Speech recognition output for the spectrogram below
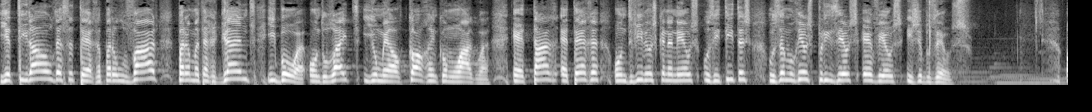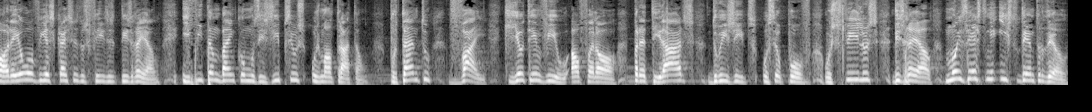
e a tirá-lo dessa terra para o levar para uma terra grande e boa, onde o leite e o mel correm como água. É a terra onde vivem os cananeus, os hititas, os amorreus, perizeus, heveus e jebuseus. Ora, eu ouvi as queixas dos filhos de Israel e vi também como os egípcios os maltratam. Portanto, vai, que eu te envio ao Faraó para tirares do Egito o seu povo, os filhos de Israel. Moisés tinha isto dentro dele.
